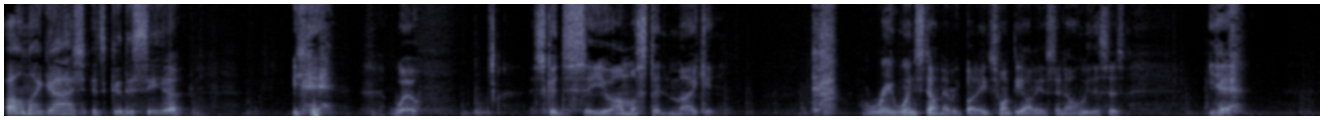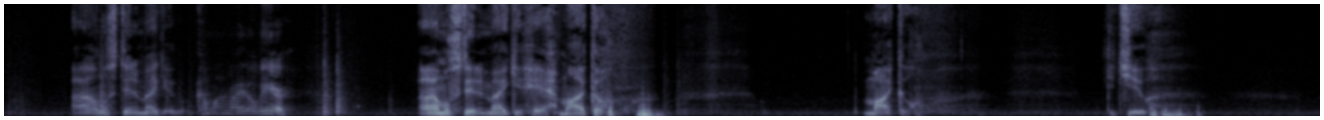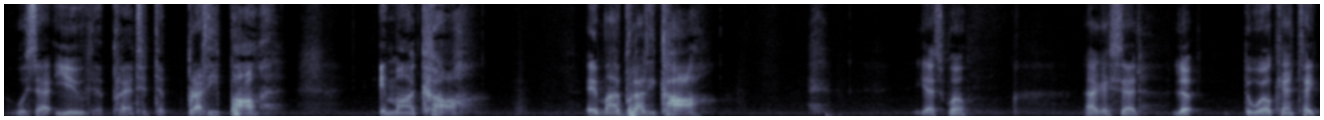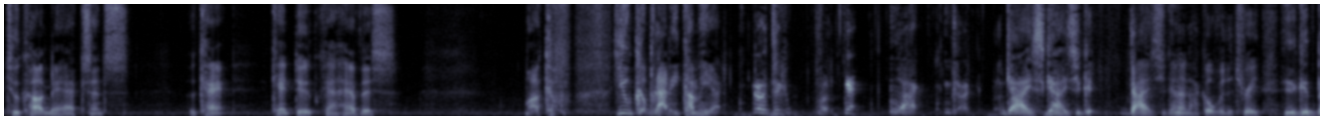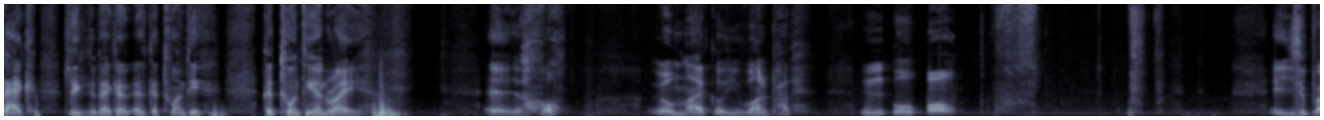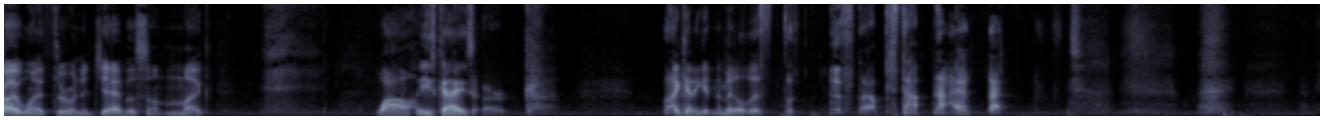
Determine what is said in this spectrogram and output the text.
Oh my gosh, it's good to see you. Yeah, well, it's good to see you. I almost didn't make it. God, Ray Winstone, everybody. I just want the audience to know who this is. Yeah, I almost didn't make it. Come on right over here. I almost didn't make it here. Michael. Michael. Did you. Was that you that planted the bloody bomb in my car? In my bloody car? Yes, well, like I said, look, the world can't take two Cockney accents. We can't. Can't do it. We can't have this. Michael, you bloody come here. Guys, guys, you get, guys, you're gonna knock over the tree. You get back, lead the back. I've got twenty, I've got twenty and Ray. Uh, oh, oh, Michael, you want to probably, oh, oh. you probably want to throw in a jab or something, Mike. Wow, these guys are. I gotta get in the middle of this. Stop! Stop!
